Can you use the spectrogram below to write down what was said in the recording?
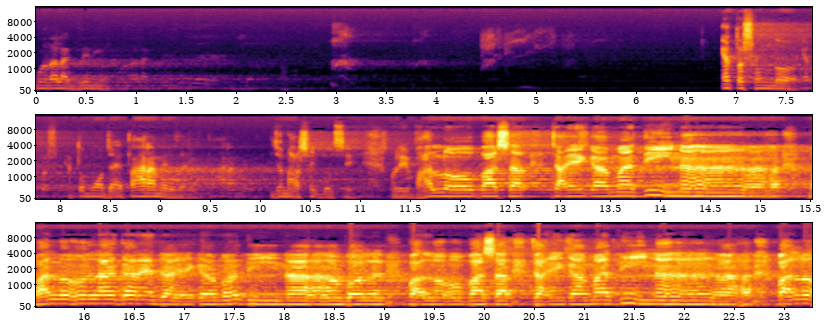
মজা লাগছে নি এত সুন্দর, এত মজা, এত আরামের জায়গা। জন্য আশেক বলছে, ওরে ভালোবাসার জায়গা মদিনা, ভালো লাগার জায়গা মদিনা, বল ভালোবাসার জায়গা মদিনা, ভালো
